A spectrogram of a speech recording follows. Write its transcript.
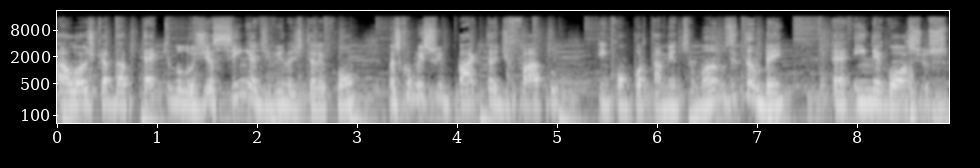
a lógica da tecnologia, sim, advinda de telecom, mas como isso impacta de fato em comportamentos humanos e também é, em negócios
